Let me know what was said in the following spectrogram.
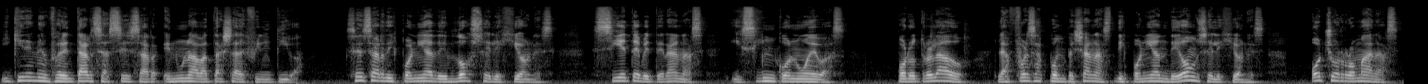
y quieren enfrentarse a César en una batalla definitiva. César disponía de 12 legiones, 7 veteranas y 5 nuevas. Por otro lado, las fuerzas pompeyanas disponían de 11 legiones, 8 romanas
